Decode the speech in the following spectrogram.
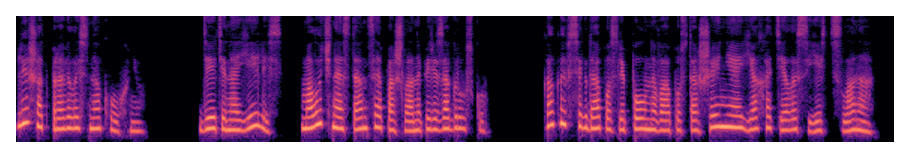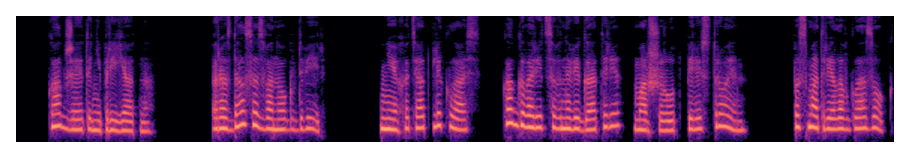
лишь отправилась на кухню. Дети наелись, молочная станция пошла на перезагрузку. Как и всегда, после полного опустошения я хотела съесть слона. Как же это неприятно. Раздался звонок в дверь. Нехотя отвлеклась. Как говорится в навигаторе, маршрут перестроен. Посмотрела в глазок.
